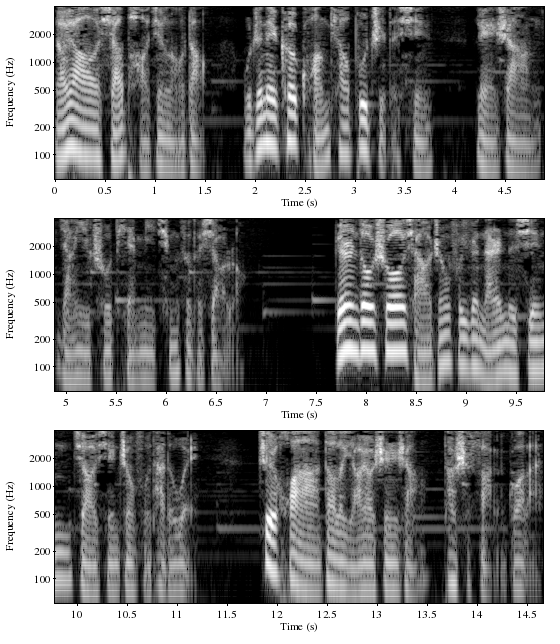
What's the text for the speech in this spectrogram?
瑶瑶小跑进楼道，捂着那颗狂跳不止的心，脸上洋溢出甜蜜青涩的笑容。别人都说，想要征服一个男人的心，就要先征服他的胃。这话到了瑶瑶身上，倒是反了过来。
